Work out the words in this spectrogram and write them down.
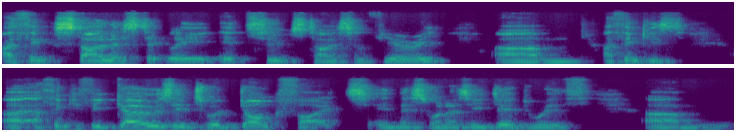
I think stylistically it suits Tyson Fury. Um, I think he's. Uh, I think if he goes into a dogfight in this one, as he did with um,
